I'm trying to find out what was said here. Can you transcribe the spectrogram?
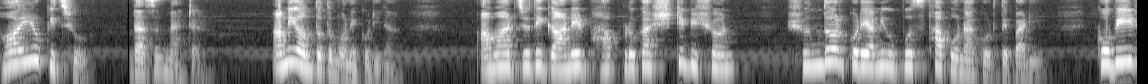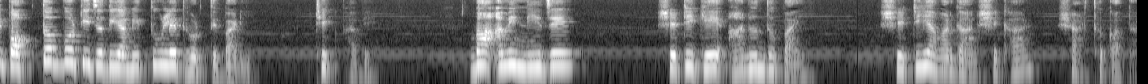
হয়ও কিছু ডাজন্ট ম্যাটার আমি অন্তত মনে করি না। আমার যদি গানের ভাব প্রকাশটি ভীষণ সুন্দর করে আমি উপস্থাপনা করতে পারি, কবির বক্তব্যটি যদি আমি তুলে ধরতে পারি, ঠিকভাবে, বা আমি নিজে সেটি গেয়ে আনন্দ পাই, সেটি আমার গান শেখার সার্থকতা।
